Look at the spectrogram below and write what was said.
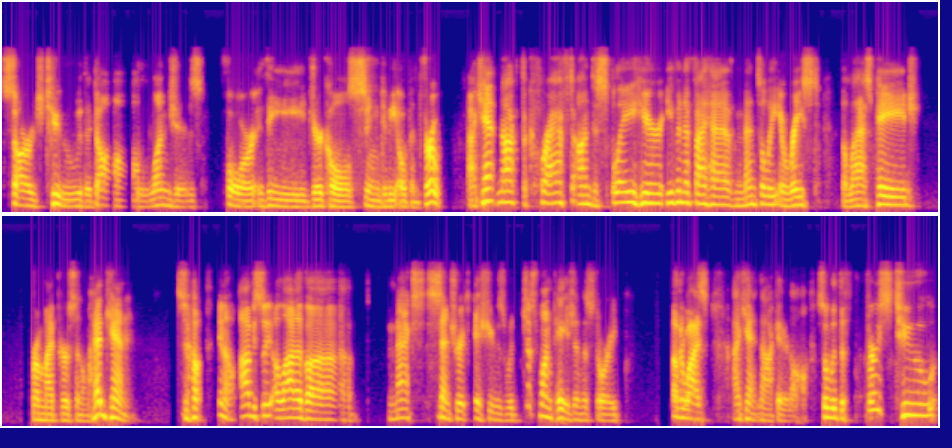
Sarge 2, the dog, lunges for the jerkhole's soon to be open throat. I can't knock the craft on display here, even if I have mentally erased the last page from my personal headcanon. So, you know, obviously a lot of uh, Max centric issues with just one page in the story. Otherwise, I can't knock it at all. So, with the first two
